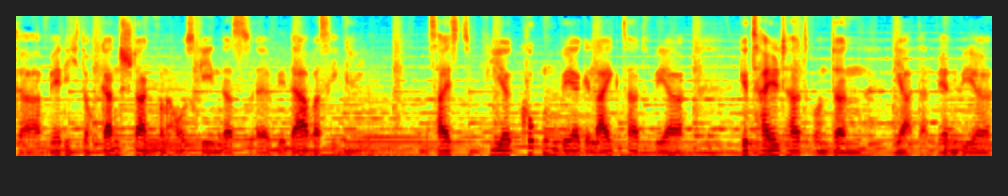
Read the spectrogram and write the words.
Da werde ich doch ganz stark von ausgehen, dass äh, wir da was hinkriegen. Das heißt, wir gucken, wer geliked hat, wer geteilt hat und dann, ja, dann werden wir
